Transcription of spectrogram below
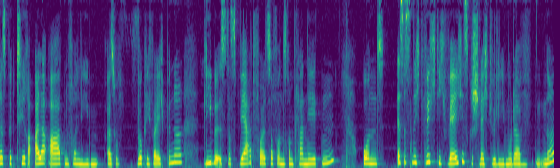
respektiere alle Arten von Lieben, also wirklich, weil ich finde, Liebe ist das Wertvollste auf unserem Planeten und es ist nicht wichtig, welches Geschlecht wir lieben oder ne,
